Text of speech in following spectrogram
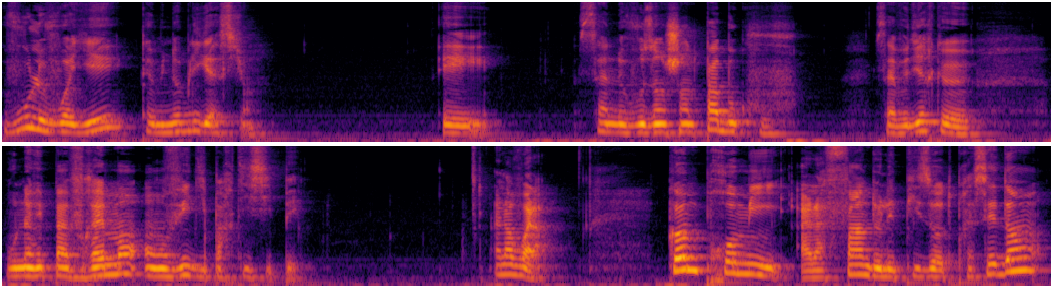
vous le voyez comme une obligation. Et ça ne vous enchante pas beaucoup. Ça veut dire que vous n'avez pas vraiment envie d'y participer. Alors voilà. Comme promis à la fin de l'épisode précédent,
